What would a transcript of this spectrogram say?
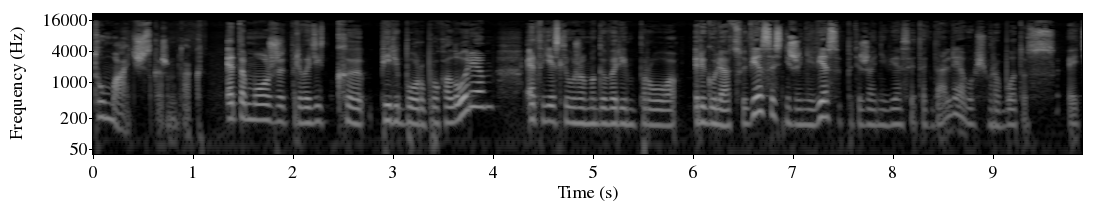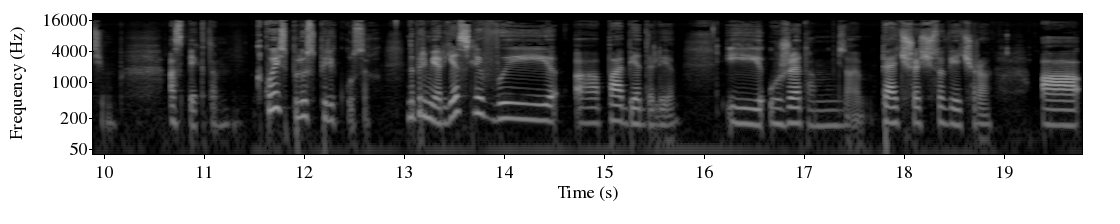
too much, скажем так. Это может приводить к перебору по калориям. Это если уже мы говорим про регуляцию веса, снижение веса, поддержание веса и так далее. В общем, работа с этим аспектом. Какой есть плюс в перекусах? Например, если вы а, пообедали и уже там, не знаю, 5-6 часов вечера, а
